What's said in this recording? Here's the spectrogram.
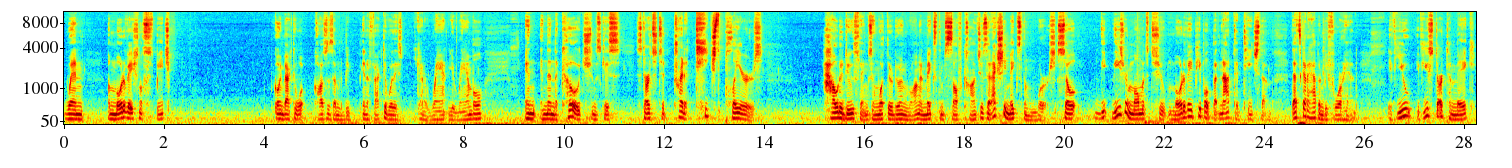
when a motivational speech going back to what causes them to be ineffective where they kind of rant you ramble and and then the coach in this case starts to try to teach players how to do things and what they're doing wrong and makes them self-conscious it actually makes them worse. So the, these are moments to motivate people but not to teach them. That's got to happen beforehand. If you if you start to make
